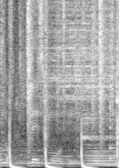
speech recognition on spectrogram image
Come on, let's move it.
